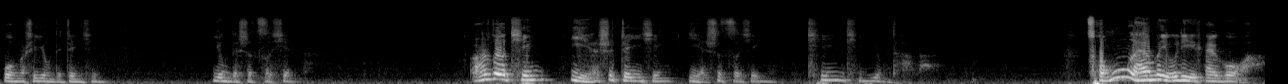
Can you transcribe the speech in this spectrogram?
我们是用的真心，用的是自信的；耳朵听也是真心，也是自信，天天用它了，从来没有离开过啊。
